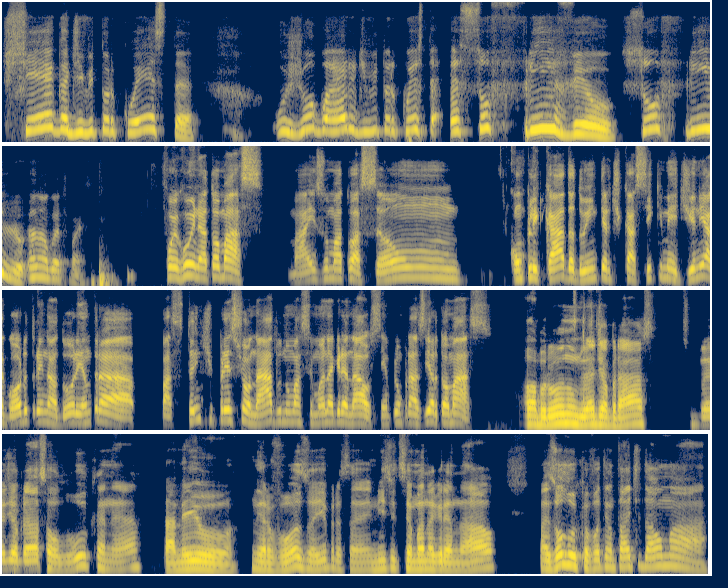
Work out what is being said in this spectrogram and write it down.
Chega de Vitor Cuesta. O jogo aéreo de Vitor Cuesta é sofrível, sofrível. Eu não aguento mais. Foi ruim, né, Tomás? Mais uma atuação complicada do Inter de Cacique Medina e agora o treinador entra bastante pressionado numa semana Grenal. Sempre um prazer, Tomás. Fala, Bruno. Um grande abraço. Um grande abraço ao Luca, né? Tá meio nervoso aí para esse início de semana Grenal. Mas, ô Luca, vou tentar te dar uma,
